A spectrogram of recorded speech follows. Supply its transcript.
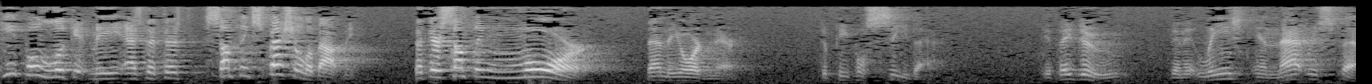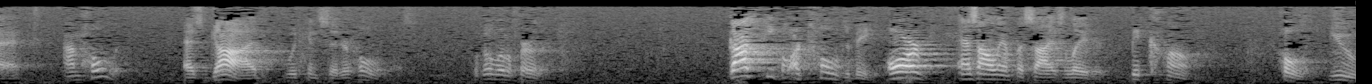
people look at me as that there's something special about me? That there's something more than the ordinary? Do people see that? If they do, then at least in that respect, I'm holy, as God would consider holiness. We'll go a little further. God's people are told to be, or as I'll emphasize later, become holy. You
